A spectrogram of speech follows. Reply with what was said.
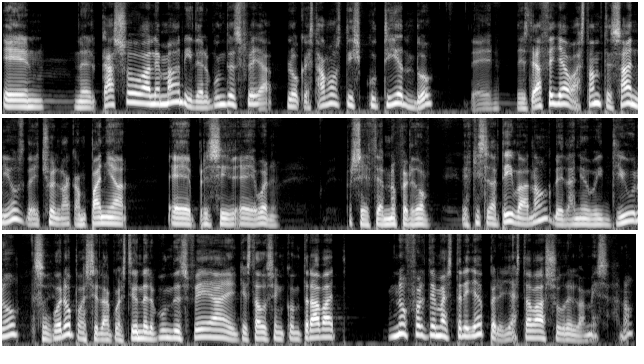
En el caso alemán y del Bundeswehr, lo que estamos discutiendo desde hace ya bastantes años, de hecho en la campaña eh, eh, presidencial, no, perdón, legislativa ¿no? del año 21. Bueno, pues la cuestión del Bundeswehr, en qué estado se encontraba, no fue el tema estrella, pero ya estaba sobre la mesa. ¿no?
